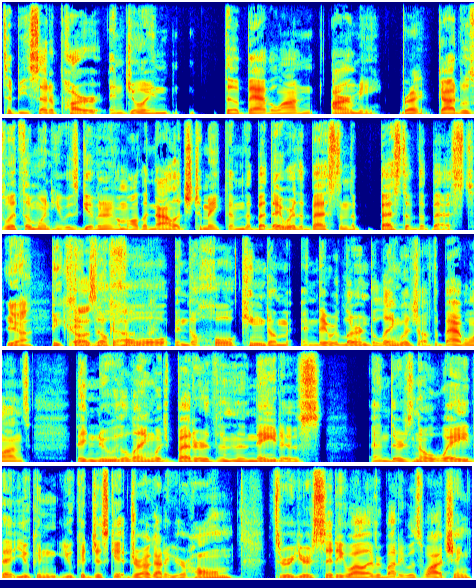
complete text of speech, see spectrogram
to be set apart and join the Babylon army. Right. God was with them when he was giving them all the knowledge to make them the but they were the best and the best of the best Yeah. Because in of the God. whole in the whole kingdom and they would learn the language of the Babylons. They knew the language better than the natives. And there's no way that you can you could just get drug out of your home through your city while everybody was watching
